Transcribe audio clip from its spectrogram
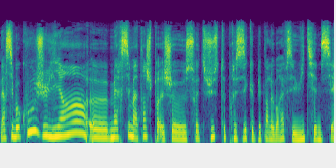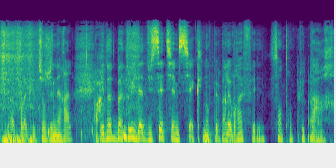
Merci beaucoup, Julien. Euh, merci, matin. Je, je, souhaite juste préciser que Pépin Le Bref, c'est 8e siècle hein, pour la culture générale. Ah. Et notre bateau, il date du 7e siècle. Donc Pépin le Bref est 100 ans plus tard.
